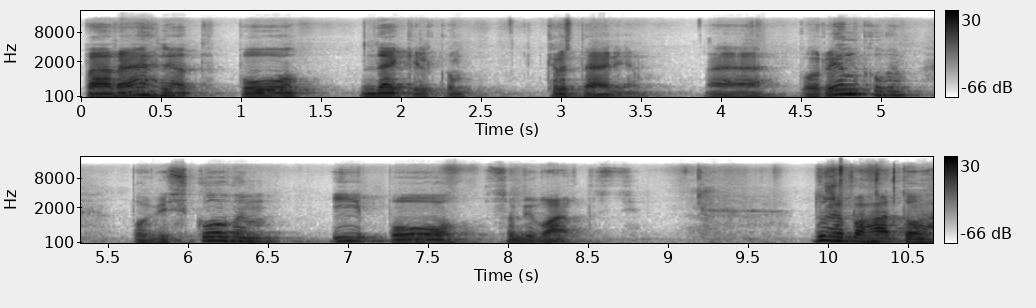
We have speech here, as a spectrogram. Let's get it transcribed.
Перегляд по декільком критеріям: Е, по ринковим, по військовим і по собівартості. Дуже багато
